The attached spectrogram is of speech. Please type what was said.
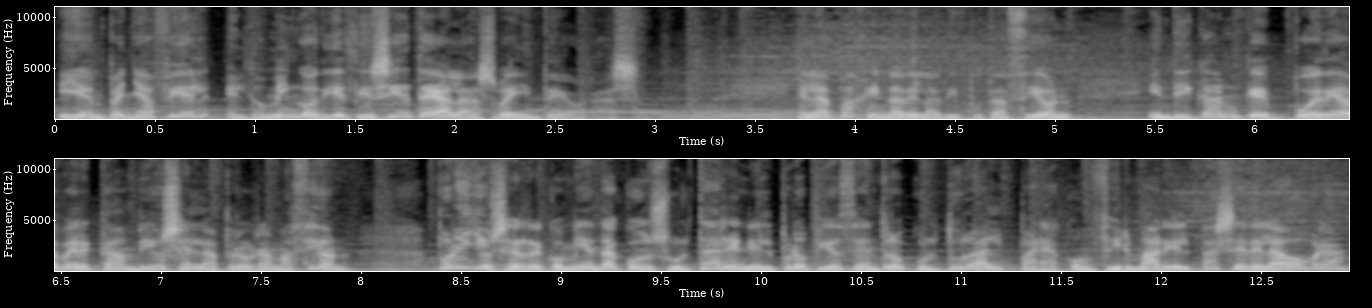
y en Peñafiel el domingo 17 a las 20 horas. En la página de la Diputación indican que puede haber cambios en la programación. Por ello se recomienda consultar en el propio centro cultural para confirmar el pase de la obra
